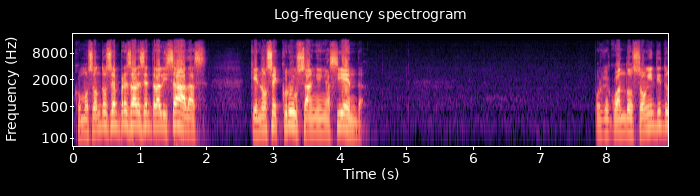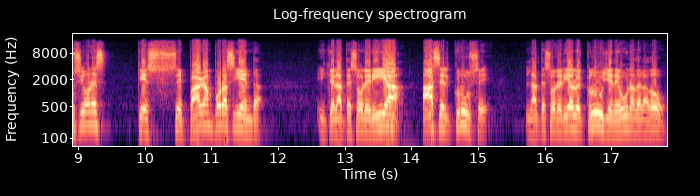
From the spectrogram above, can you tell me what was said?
Como son dos empresas descentralizadas que no se cruzan en Hacienda, porque cuando son instituciones que se pagan por Hacienda y que la tesorería hace el cruce, la tesorería lo excluye de una de las dos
